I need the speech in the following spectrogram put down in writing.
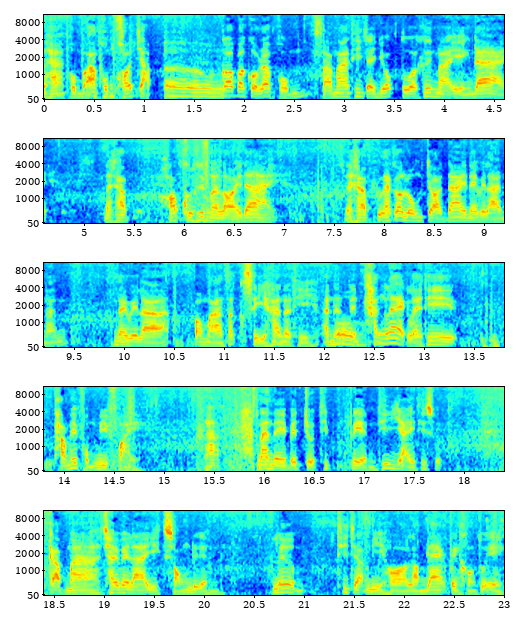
นะฮะผมอะผมขอจับเออก็ปรากฏว่าผมสามารถที่จะยกตัวขึ้นมาเองได้นะครับฮอปขึ้นมาลอยได้ นะครับแล้วก็ลงจอดได้ในเวลานั้นในเวลาประมาณสัก4ี่หนาที อันนั้นโอ้เป็นครั้งแรกเลยที่ทำให้ผมมีไฟนะฮะนั่นเองเป็นจุดที่เปลี่ยนที่ใหญ่ที่สุด กลับมาใช้เวลาอีก 2 เดือน เริ่มที่จะมีฮอลำแรกเป็นของตัวเอง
